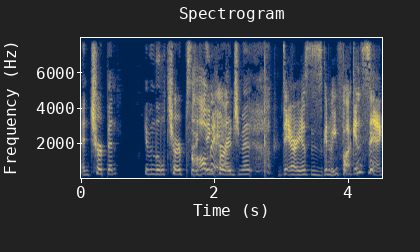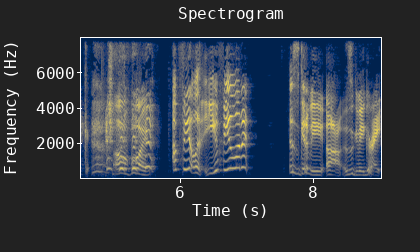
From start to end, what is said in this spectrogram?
and chirping, giving little chirps of Oh, man. encouragement. Darius is gonna be fucking sick. Oh boy. I'm feeling it. You feeling it? This is gonna be ah, this is gonna be great.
